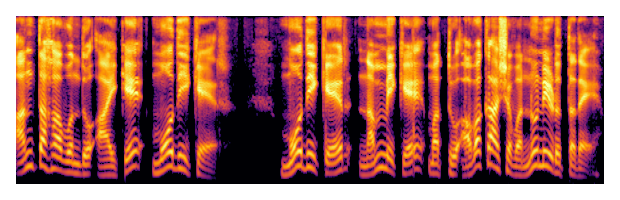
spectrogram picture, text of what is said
ಅಂತಹ ಒಂದು ಆಯ್ಕೆ ಮೋದಿ ಕೇರ್. ಮೋದಿ ಕೇರ್ ನಂಬಿಕೆ ಮತ್ತು ಅವಕಾಶವನ್ನು ನೀಡುತ್ತದೆ.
